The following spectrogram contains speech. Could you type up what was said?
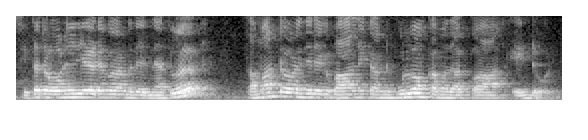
සිතට ඕන විදිහට කරන්න දෙන්නේ නැතුව Tamanට ඕන විදිහට ඒක පාලනය කරන්න පුළුවන්කම දක්වා එන්න ඕනේ.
